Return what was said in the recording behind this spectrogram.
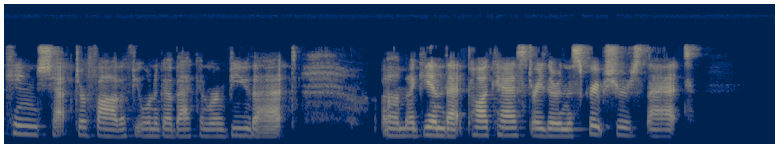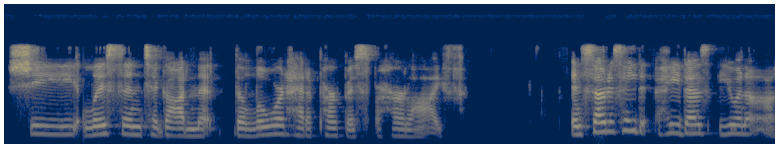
Kings chapter 5, if you want to go back and review that, um, again, that podcast or either in the scriptures, that she listened to God and that the Lord had a purpose for her life. And so does he he does you and I.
